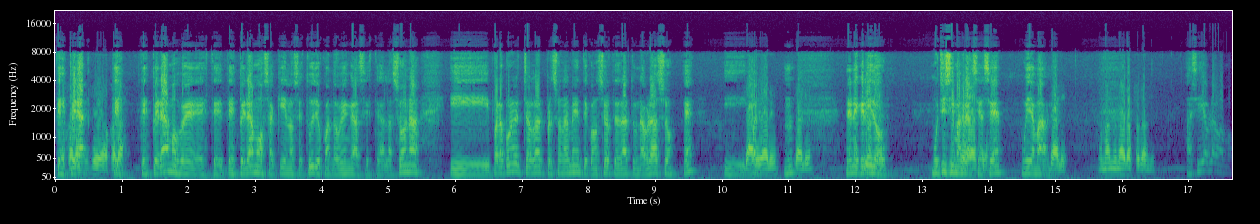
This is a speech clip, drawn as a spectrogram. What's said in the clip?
te, Ojalá espera- que sea, ojalá. te- te esperamos, este, te esperamos aquí en los estudios cuando vengas este, a la zona y para poder charlar personalmente, conocerte, darte un abrazo. ¿eh? Y, Dale, bueno, dale, dale, Nene querido, muchísimas gracias. ¿eh? muy amable. dale. Me mando un abrazo grande. Así hablábamos.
